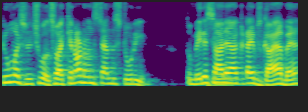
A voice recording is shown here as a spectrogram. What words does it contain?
too much ritual so i cannot understand the story तो मेरे सारे आर्केटाइप्स गायब हैं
